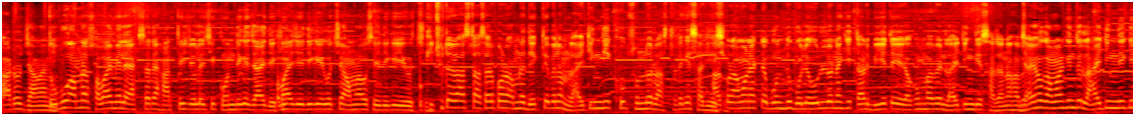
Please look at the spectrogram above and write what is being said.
কারোর জানা নেই। তবুও আমরা সবাই মিলে একসাথে হাঁটতেই চলেছি কোন দিকে যাই দেখি। সবাই যেদিকে এগোচ্ছে আমরাও সেই দিকে এগোচ্ছি কিছুটা রাস্তা আসার পর আমরা দেখতে পেলাম লাইটিং দিয়ে খুব সুন্দর রাস্তাটাকে সাজিয়ে তারপর আমার একটা বন্ধু বলে উঠল নাকি তার বিয়েতে এরকম ভাবে লাইটিং দিয়ে সাজানো হবে। যাই হোক আমার কিন্তু লাইটিং দেখে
